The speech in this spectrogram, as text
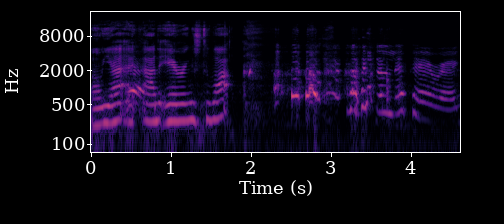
Oh yeah, a- add earrings to that. it's a lip earring.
